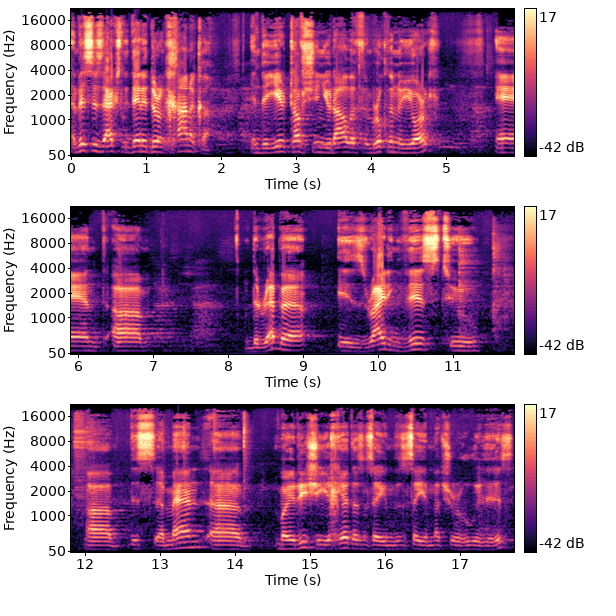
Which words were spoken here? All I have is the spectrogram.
and this is actually dated during Hanukkah in the year Tuf Shin Yud Aleph in Brooklyn, New York, and um, the Rebbe is writing this to uh, this uh, man. Uh, Moirishi doesn't say doesn't say I'm not sure who it is,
